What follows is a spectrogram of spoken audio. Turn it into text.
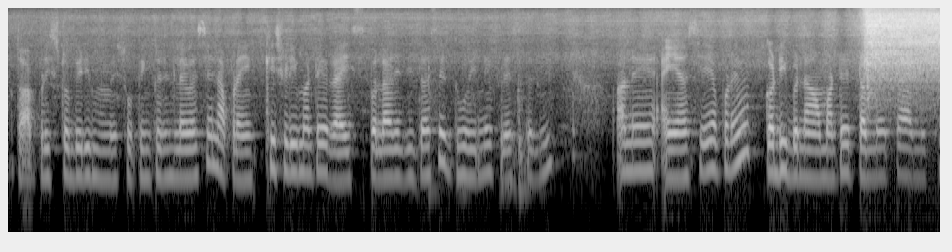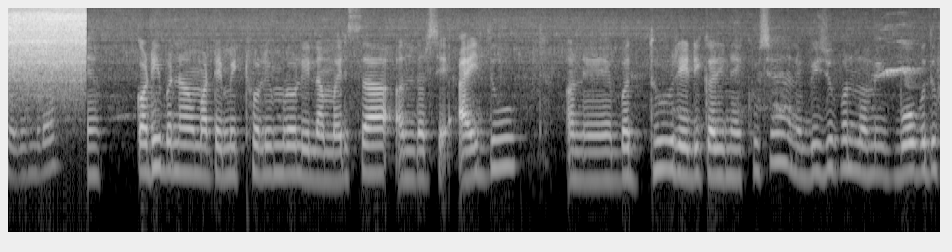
તો આપણી સ્ટ્રોબેરી મમ્મી શોપિંગ કરીને લાવ્યા છે ને આપણે ખીચડી માટે રાઈસ પલાળી દીધા છે, ધોઈને ફ્રેશ કરીને. અને અહીંયા છે આપણે કઢી બનાવવા માટે ટમેટા, મીઠો લીમડો. કઢી બનાવવા માટે મીઠો લીમડો, લીલા મરચાં, અંદર છે આયદું અને બધું રેડી કરી નાખ્યું છે. અને બીજું પણ મમ્મી બહુ બધું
